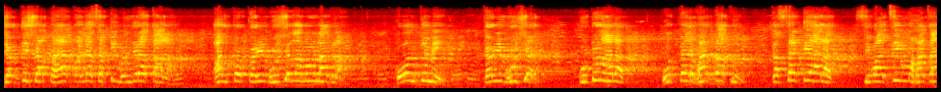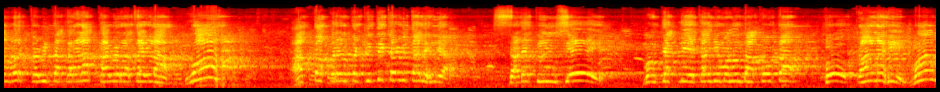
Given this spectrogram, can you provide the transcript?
जगदीशा पाया पडण्यासाठी मंदिरात आला. आणि तो कविभूषणला म्हणू लागला कोण तुम्ही? कविभूषण कुठून आलात? उत्तर भारतातून. कसाठी आलात? शिवाजी महाराजांवर कविता करायला काव्य रचायला. वा आतापर्यंत किती कविता लिहिल्या? साडेतीनशे. मग त्यातली एखादी म्हणून दाखवता? हो का नाही? मग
